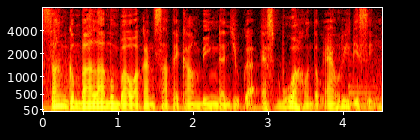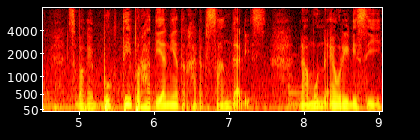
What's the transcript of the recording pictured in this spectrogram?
Sang gembala membawakan sate kambing dan juga es buah untuk Eurydice sebagai bukti perhatiannya terhadap sang gadis. Namun Eurydice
